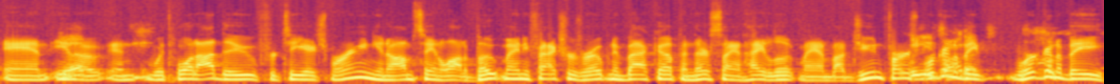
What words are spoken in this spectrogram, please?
And you Yep. know, and with what I do for TH Marine, you know, I'm seeing a lot of boat manufacturers are opening back up, and they're saying, "Hey, look, man, by June first, We we're going to be product." we're going to be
